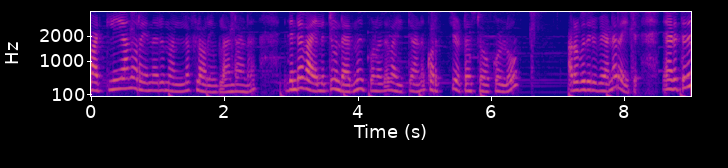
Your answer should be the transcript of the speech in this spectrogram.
ബട്ട്ലിയ എന്ന് പറയുന്ന ഒരു നല്ല ഫ്ലോറിങ് പ്ലാന്റ് ആണ്. ഇതിന്റെ വയലറ്റും ഉണ്ടായിരുന്നു. ഇപ്പോൾ അത് വൈറ്റ് ആണ്. കുറച്ച് കേട്ടോ സ്റ്റോക്ക് ഉള്ളൂ. അറുപത് രൂപയാണ് റേറ്റ്. അടുത്തത്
